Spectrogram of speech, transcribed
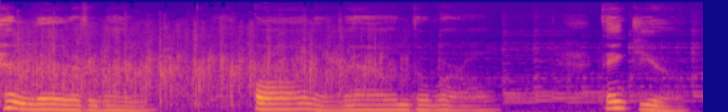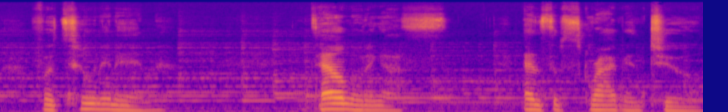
Hello, everyone, all around the world. Thank you for tuning in, downloading us, and subscribing to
